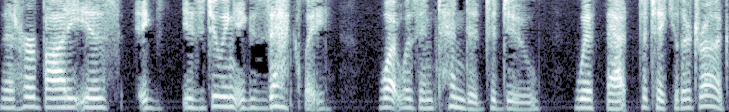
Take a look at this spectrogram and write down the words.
that her body is, is doing exactly what was intended to do with that particular drug.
